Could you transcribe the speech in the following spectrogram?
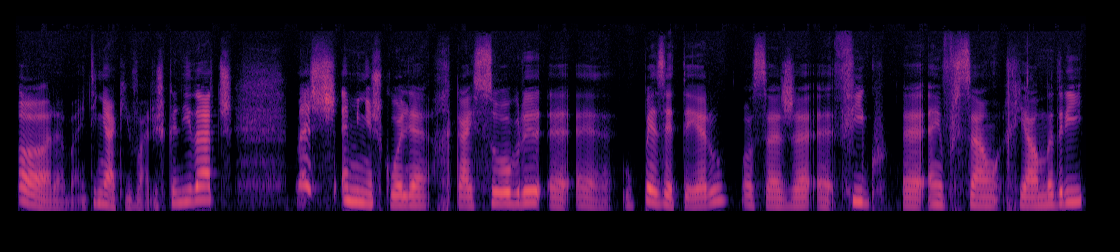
Ora bem, tinha aqui vários candidatos, mas a minha escolha recai sobre uh, uh, o Pesetero, ou seja, uh, Figo, em versão Real Madrid,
